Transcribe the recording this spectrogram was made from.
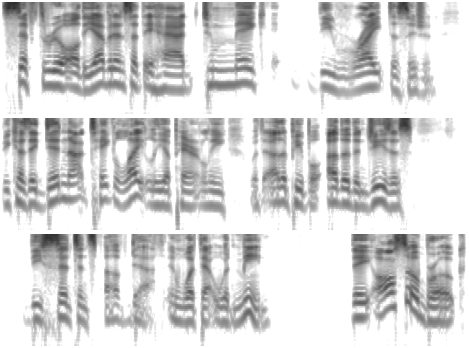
sift through all the evidence that they had to make the right decision because they did not take lightly, apparently, with other people other than Jesus, the sentence of death and what that would mean. They also broke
